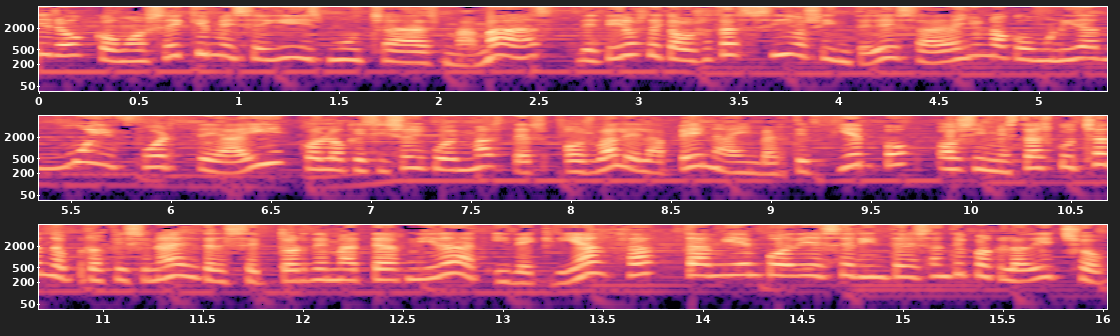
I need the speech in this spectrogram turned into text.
Pero como sé que me seguís muchas mamás, deciros de que a vosotras sí os interesa. Hay una comunidad muy fuerte ahí, con lo que si sois webmasters os vale la pena invertir tiempo. O si me está escuchando profesionales del sector de maternidad y de crianza, también podría ser interesante porque lo he dicho,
